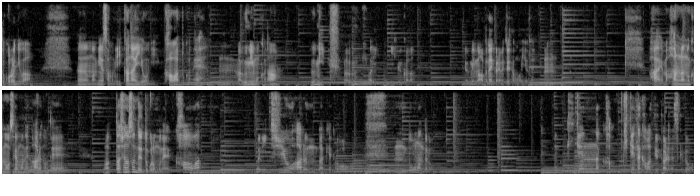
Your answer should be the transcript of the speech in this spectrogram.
ところには、うん、まあ皆さんもね、行かないように、川とかね、うん、まあ海もかな。海まあ海は行くかな海も危ないからやめといた方がいいよね。うん。はい、まあ氾濫の可能性もね、あるので、私の住んでるところもね、川、まあ一応あるんだけど、うん、どうなんだろう。なんか危険なか、危険な川って言うとあれですけど、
